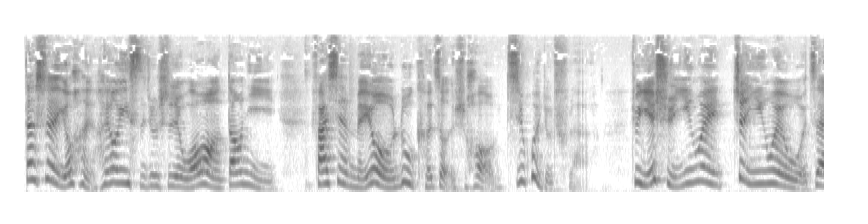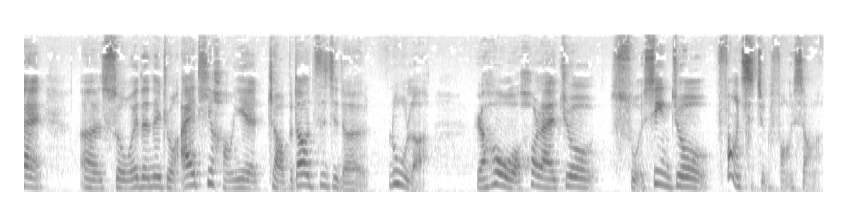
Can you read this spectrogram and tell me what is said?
但是有很很有意思，就是往往当你发现没有路可走的时候，机会就出来了。就也许因为正因为我在。呃，所谓的那种 IT 行业找不到自己的路了，然后我后来就索性就放弃这个方向了。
